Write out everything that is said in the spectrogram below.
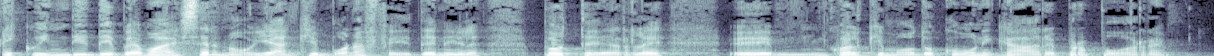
e quindi dobbiamo essere noi anche in buona fede nel poterle eh, in qualche modo comunicare, proporre.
